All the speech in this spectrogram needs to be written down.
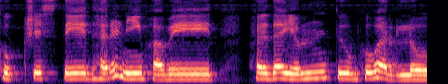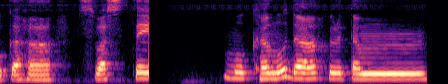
कुक्षिस्ते धरणी भवेत्। हृदयं तु भुवर्लोकः स्वस्ते मुखमुदाहृतम्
